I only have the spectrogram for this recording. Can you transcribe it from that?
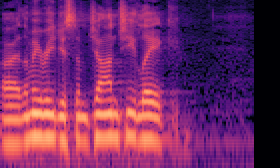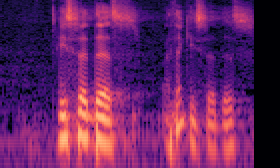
All right, let me read you some John G. Lake. He said this. I think he said this.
